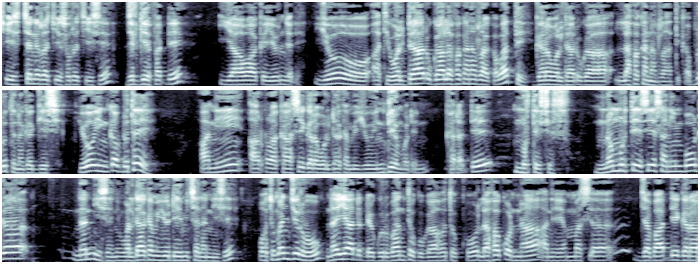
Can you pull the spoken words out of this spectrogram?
ciisichan irra ciisurra ciisee jilgeeffadhee yaa waaqayyoon jedhe. Yoo ati waldaa dhugaa lafa kanarraa qabaatte gara waldaa dhugaa lafa kanarraatti qabdutti na gaggeessi. Yoo hin qabdu ta'e ani har'a kaasee gara waldaa kamiyyuu hin deemu kadhadhee murteesses nan murteessee saniin booda nan dhiisanii waldaa kamiyyuu deemicha nan dhiise. Otuman jiru nan yaadadha gurbaan tokko gaafa tokko lafa qonnaa ani ammas jabaadhee gara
